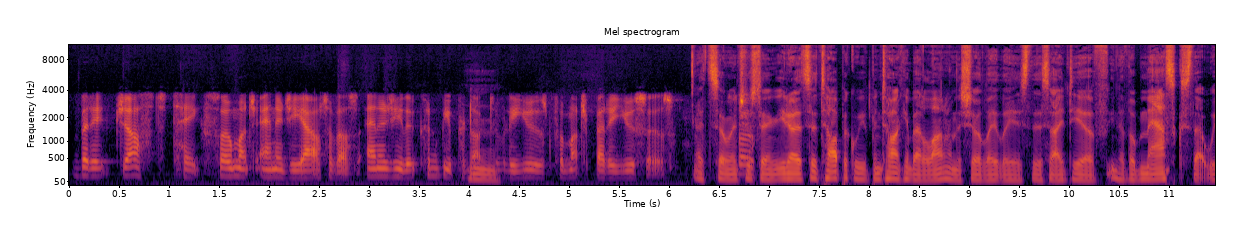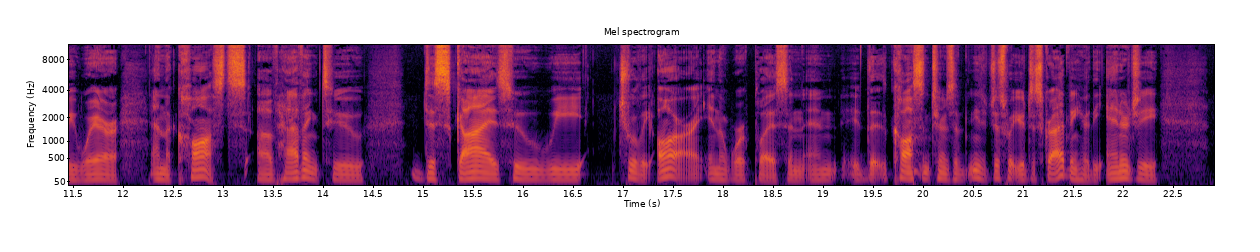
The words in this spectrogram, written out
but it just takes so much energy out of us, energy that could be productively mm. used for much better uses. That's so interesting. So, you know, it's a topic we've been talking about a lot on the show lately is this idea of, you know, the masks that we wear and the costs of having to disguise who we truly are in the workplace and, and the costs in terms of, you know, just what you're describing here, the energy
